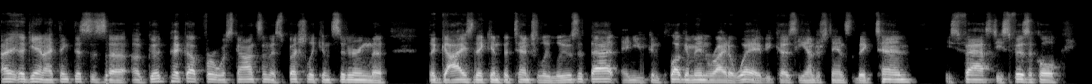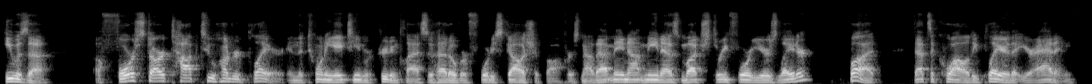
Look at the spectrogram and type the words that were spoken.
I, again, I think this is a, a good pickup for Wisconsin, especially considering the the guys they can potentially lose at that, and you can plug him in right away because he understands the Big Ten. He's fast. He's physical. He was a a four star top 200 player in the 2018 recruiting class who had over 40 scholarship offers. Now, that may not mean as much three, four years later, but that's a quality player that you're adding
